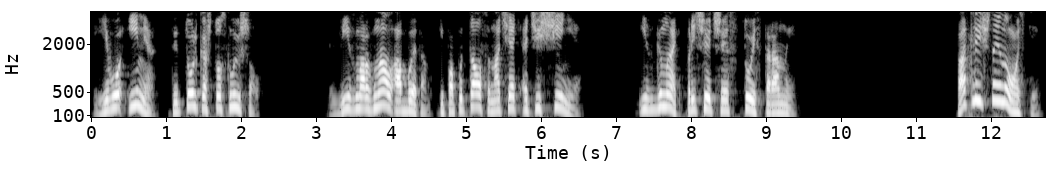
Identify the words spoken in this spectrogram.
Его имя ты только что слышал. Визмар знал об этом и попытался начать очищение, изгнать пришедшее с той стороны. «Отличные новости!»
